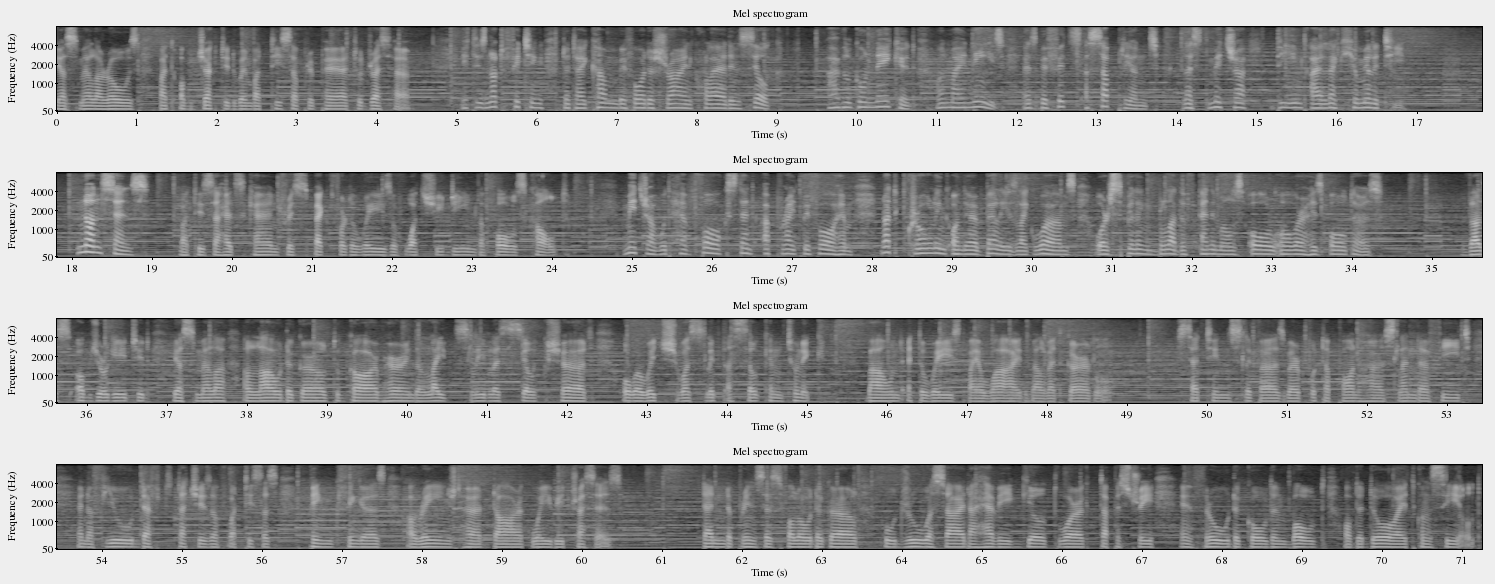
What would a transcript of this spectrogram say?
Yasmela rose but objected when Vateesa prepared to dress her. It is not fitting that I come before the shrine clad in silk. I will go naked on my knees as befits a suppliant, lest Mitra deemed I lack humility. Nonsense! Vateesa had scant respect for the ways of what she deemed a false cult. Mitra would have folk stand upright before him, not crawling on their bellies like worms or spilling blood of animals all over his altars. Thus objurgated, Yasmela allowed the girl to garb her in the light sleeveless silk shirt over which was slipped a silken tunic, bound at the waist by a wide velvet girdle. Satin slippers were put upon her slender feet, and a few deft touches of Vateesa's pink fingers arranged her dark wavy tresses. Then the princess followed the girl who drew aside a heavy gilt-worked tapestry and threw the golden bolt of the door it concealed.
